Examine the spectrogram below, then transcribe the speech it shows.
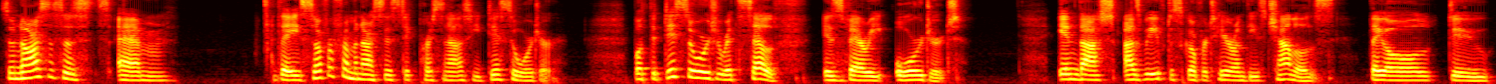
So, narcissists, um, they suffer from a narcissistic personality disorder, but the disorder itself is very ordered. In that, as we've discovered here on these channels, they all do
